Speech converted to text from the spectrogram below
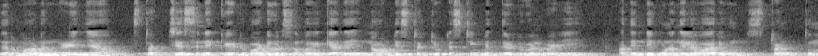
നിർമ്മാണം കഴിഞ്ഞ സ്ട്രക്ചേഴ്സിന് കേടുപാടുകൾ സംഭവിക്കാതെ നോൺ ഡിസ്ട്രക്റ്റീവ് ടെസ്റ്റിംഗ് മെത്തേഡുകൾ വഴി അതിന്റെ ഗുണനിലവാരവും സ്ട്രെങ്ത്തും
